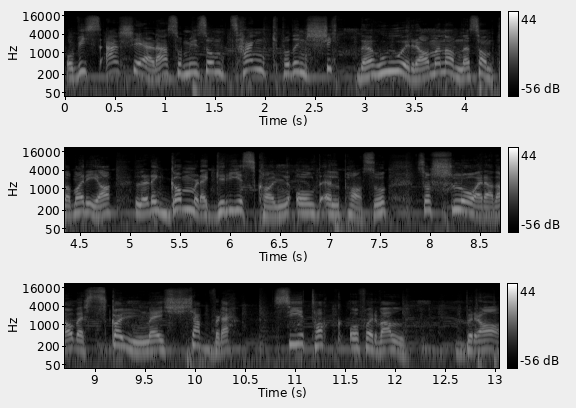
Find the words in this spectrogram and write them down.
Og hvis jeg ser deg så mye som tenk på den skitne hora med navnet Santa Maria, eller den gamle griskallen Old El Paso, så slår jeg deg over skallen med ei kjevle. Si takk og farvel. Bra.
